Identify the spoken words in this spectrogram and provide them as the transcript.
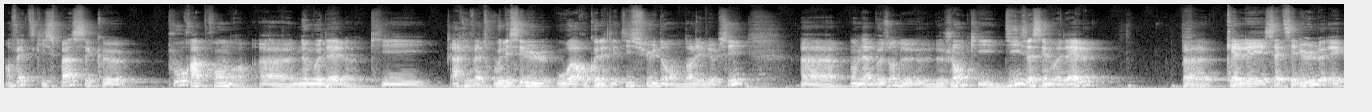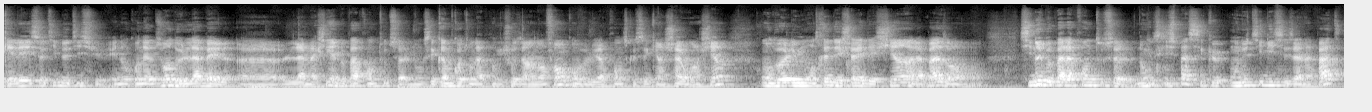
en fait, ce qui se passe, c'est que pour apprendre euh, nos modèles qui arrivent à trouver les cellules ou à reconnaître les tissus dans, dans les biopsies, euh, on a besoin de, de gens qui disent à ces modèles quelle est cette cellule et quel est ce type de tissu. Et donc on a besoin de labels. La machine, elle ne peut pas apprendre toute seule. Donc c'est comme quand on apprend quelque chose à un enfant, qu'on veut lui apprendre ce que c'est qu'un chat ou un chien, on doit lui montrer des chats et des chiens à la base, en- sinon il ne peut pas l'apprendre tout seul. Donc ce qui se passe, c'est qu'on utilise ces anapathes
